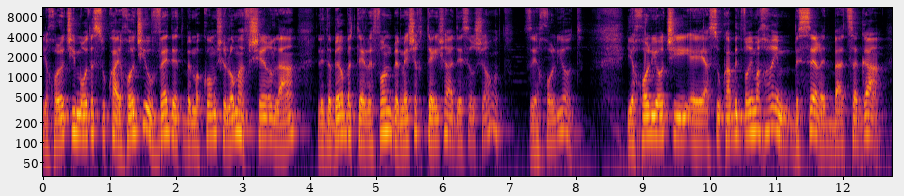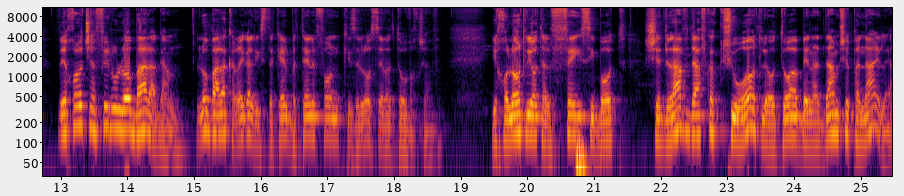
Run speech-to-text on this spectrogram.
יכול להיות שהיא מאוד עסוקה, יכול להיות שהיא עובדת במקום שלא מאפשר לה לדבר בטלפון במשך 9 עד 10 שעות. זה יכול להיות. יכול להיות שהיא אה, עסוקה בדברים אחרים, בסרט, בהצגה, ויכול להיות שאפילו לא בא לה גם. לא בא לה כרגע להסתכל בטלפון כי זה לא עושה לה טוב עכשיו. יכולות להיות אלפי סיבות שלאו דווקא קשורות לאותו הבן אדם שפנה אליה.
